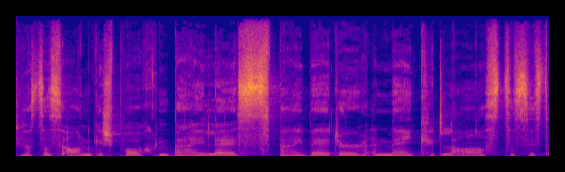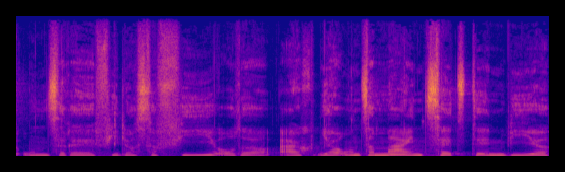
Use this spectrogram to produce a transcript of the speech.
Du hast das angesprochen bei Less, by Better and Make It Last. Das ist unsere Philosophie oder auch ja, unser Mindset, den wir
